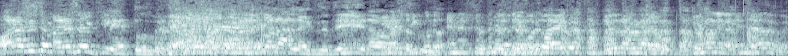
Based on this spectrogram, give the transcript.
Ahora sí se merece el Cletus, güey. Con Alex, sí, no. En el segundo, en el segundo tributo a Héroes con Pedro Andreu, yo no le gané nada, güey.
